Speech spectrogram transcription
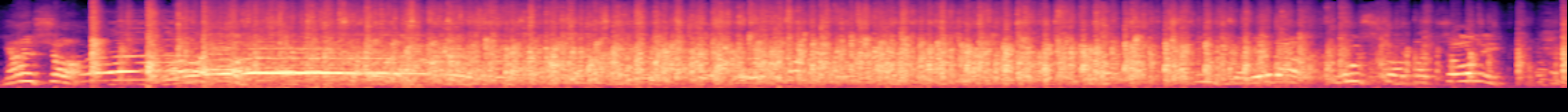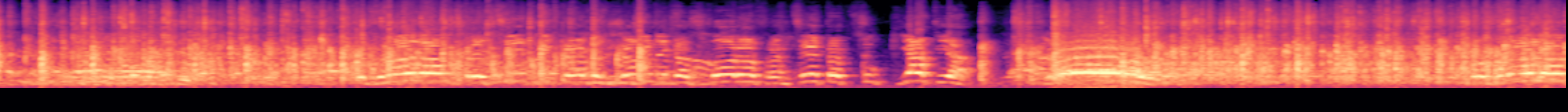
Janšo. In seveda Uško Bačovnik. Pozdravljam predsednika državnega zbora Franceta Cukjatija. Pozdravljam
